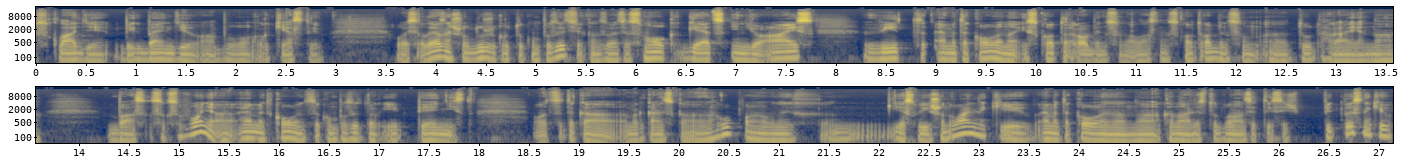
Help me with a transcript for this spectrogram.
складі бікбендів або оркестрів. Ось, але я знайшов дуже круту композицію, яка називається Smoke Gets in Your Eyes від Емета Ковена і Скотта Робінсона. Власне, Скотт Робінсон тут грає на бас-саксофоні, а Емет Коуен це композитор і піаніст. Це така американська група. В них є свої шанувальники. Емета Коуена на каналі 112 тисяч підписників,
